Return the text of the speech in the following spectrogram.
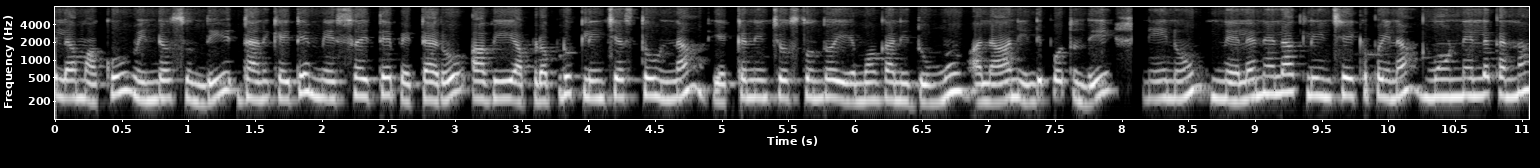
ఇలా మాకు విండోస్ ఉంది. దానికైతే మెస్ అయితే పెట్టారు. అవి అప్పుడప్పుడు క్లీన్ చేస్తూ ఉన్నా ఎక్కడి నుంచి వస్తుందో ఏమో గాని దుమ్ము అలా నిండిపోతుంది. నేను నెల నెల క్లీన్ చేయకపోయినా మూడు నెలల కన్నా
